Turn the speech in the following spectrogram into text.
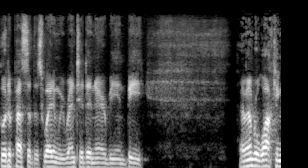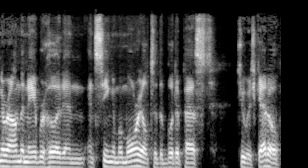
Budapest at this wedding, we rented an Airbnb I remember walking around the neighborhood and, and seeing a memorial to the Budapest Jewish ghetto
